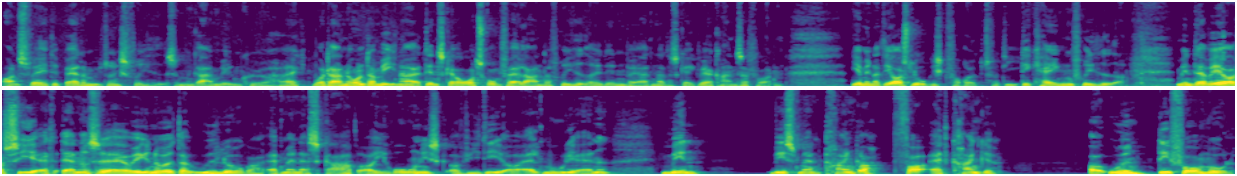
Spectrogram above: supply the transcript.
åndssvage debat om ytringsfrihed, som en gang imellem kører her, ikke? hvor der er nogen, der mener, at den skal overtrumfe alle andre friheder i denne verden, og der skal ikke være grænser for den. Jamen, og det er også logisk forrygt, fordi det kan ingen friheder. Men der vil jeg også sige, at dannelse er jo ikke noget, der udelukker, at man er skarp og ironisk og vittig og alt muligt andet. Men hvis man krænker for at krænke, og uden det formål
